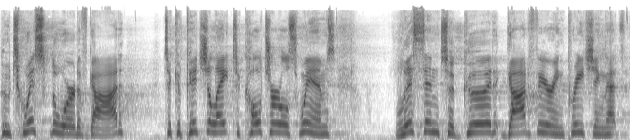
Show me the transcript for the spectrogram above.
who twist the Word of God to capitulate to cultural whims. Listen to good, God fearing preaching that,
